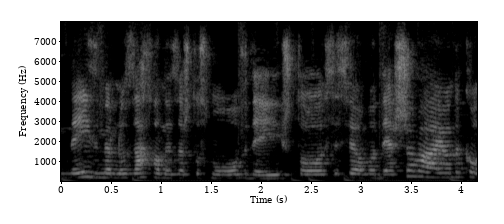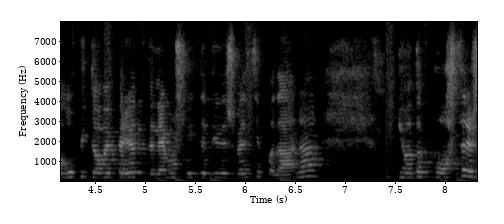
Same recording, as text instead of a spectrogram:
neizmerno zahvalne za što smo ovde i što se sve ovo dešava i onda kao lupite ovaj period gde ne možeš nigde da ideš meseci po dana i onda postaneš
